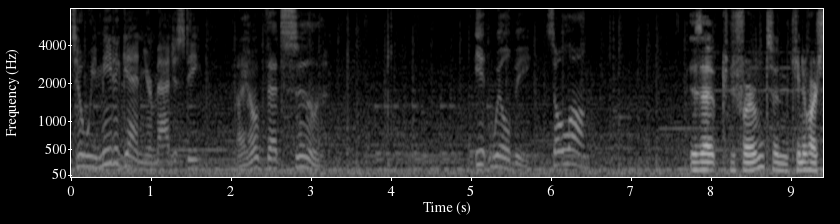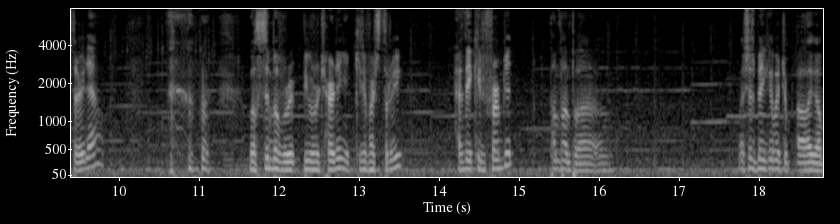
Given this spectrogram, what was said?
Till we meet again, Your Majesty. I hope that's soon. It will be. So long. Is that confirmed in Kingdom Hearts 3 now? Will Simba re- be returning in Kingdom Hearts 3? Have they confirmed it? Pum pum pum. Let's just make a bunch of, uh, like a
